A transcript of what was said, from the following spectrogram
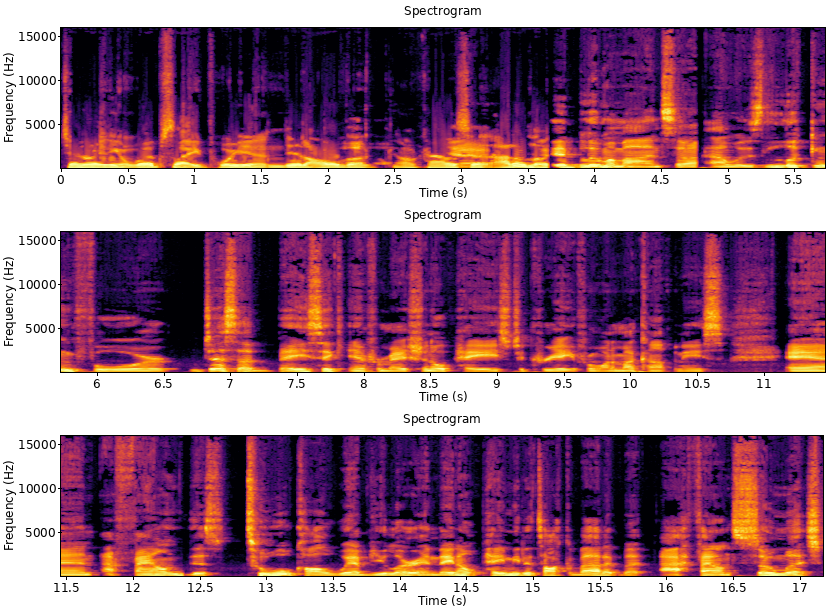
generating a website for you and did all the all kind of stuff. I don't know. It blew my mind. So I was looking for just a basic informational page to create for one of my companies. And I found this tool called Webular, and they don't pay me to talk about it, but I found so much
